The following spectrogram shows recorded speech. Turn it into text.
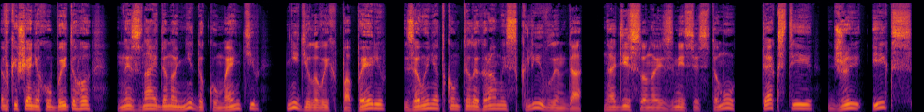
В кишенях убитого не знайдено ні документів, ні ділових паперів, за винятком телеграми з Клівленда, надісланої з місяць тому тексті GX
